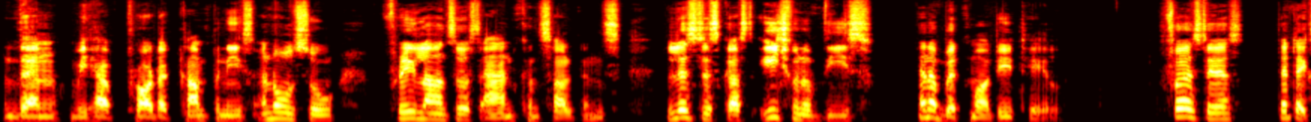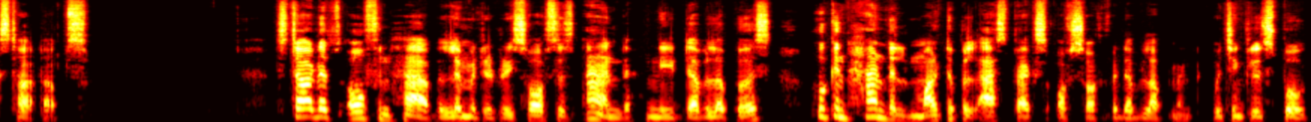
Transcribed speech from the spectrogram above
And then we have product companies and also freelancers and consultants. Let's discuss each one of these in a bit more detail. First is the tech startups. Startups often have limited resources and need developers who can handle multiple aspects of software development, which includes both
